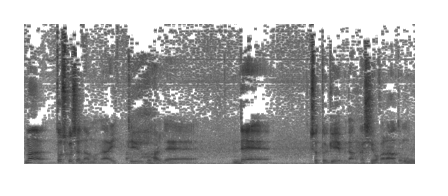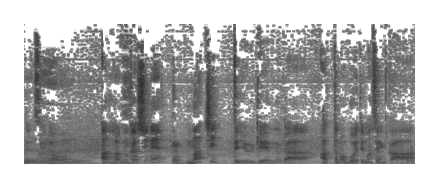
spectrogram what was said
まあ年越しは何もないっていうことで、でちょっとゲームなんかしようかなと思ってるんですけどあのほら昔ね「マチ」っていうゲームがあったの覚えてませんか？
